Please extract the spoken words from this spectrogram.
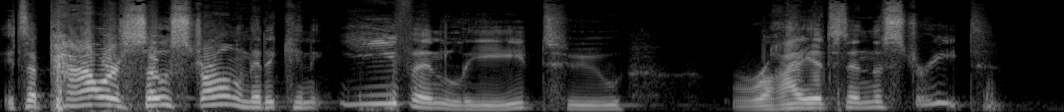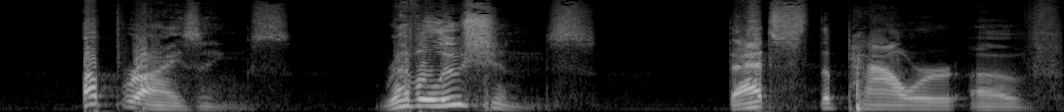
It's a power so strong that it can even lead to riots in the street, uprisings, revolutions. That's the power of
